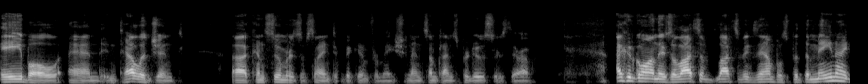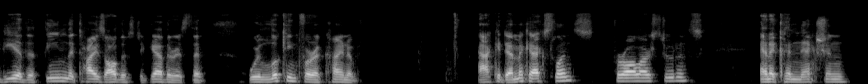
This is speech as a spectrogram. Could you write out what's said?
able and intelligent uh, consumers of scientific information and sometimes producers thereof. I could go on. There's a lots of lots of examples, but the main idea, the theme that ties all this together is that we're looking for a kind of academic excellence for all our students and a connection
